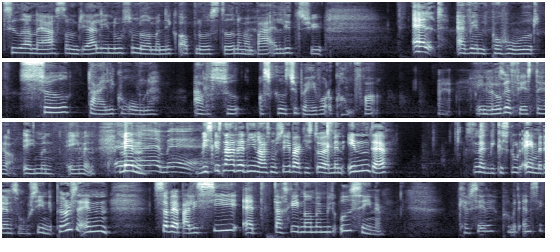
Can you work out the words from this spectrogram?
tiderne er, som de er lige nu, så møder man ikke op noget sted, når man bare er lidt syg. Alt er vendt på hovedet. Sød, dejlig corona. Er du sød og skride tilbage, hvor du kom fra. Ja. En lukket fest, det her. Amen, amen. Men vi skal snart have din Rasmus Sebak-historie, men inden da, sådan at vi kan slutte af med den som rosin i pølseenden, så vil jeg bare lige sige, at der er sket noget med mit udseende. Kan du se det på mit ansigt?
